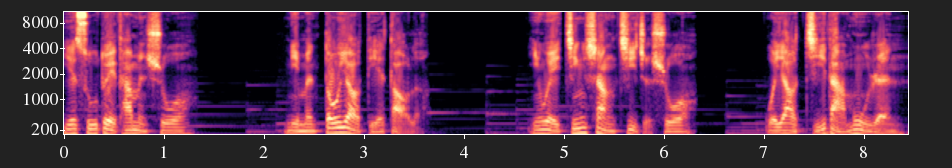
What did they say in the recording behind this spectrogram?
耶稣对他们说：“你们都要跌倒了，因为经上记着说，我要击打牧人，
